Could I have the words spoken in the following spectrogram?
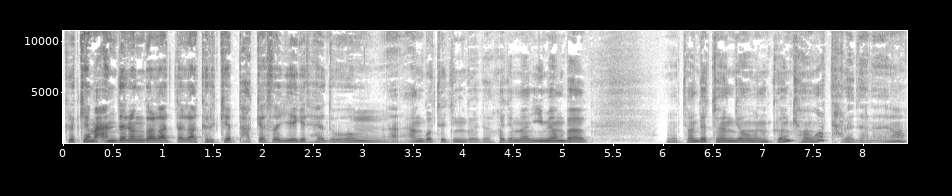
그렇게 하면 안 되는 걸 갖다가 그렇게 밖에서 얘기를 해도 음. 아, 안 고쳐진 거죠. 하지만 이명박 전 대통령 경우는 그건 경우가 다르잖아요.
